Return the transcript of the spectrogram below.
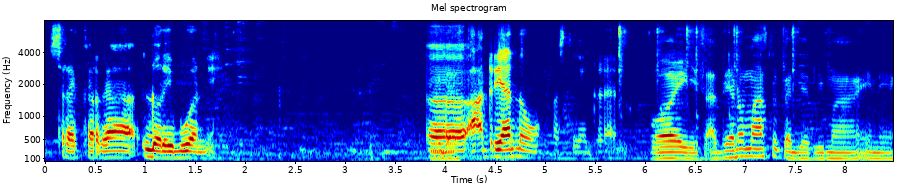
Strikernya 2000-an nih. Eh Adriano. Pasti Adriano. Boys, Adriano masuk kan jadi lima ini.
